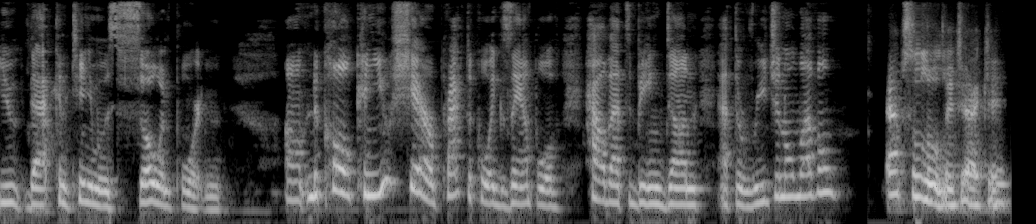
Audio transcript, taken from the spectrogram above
you that continuum is so important. Um, nicole can you share a practical example of how that's being done at the regional level? Absolutely jackie.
